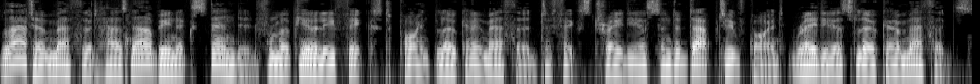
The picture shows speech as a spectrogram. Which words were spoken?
latter method has now been extended from a purely fixed point LoCoH method to fixed radius and adaptive point radius LoCoH methods.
